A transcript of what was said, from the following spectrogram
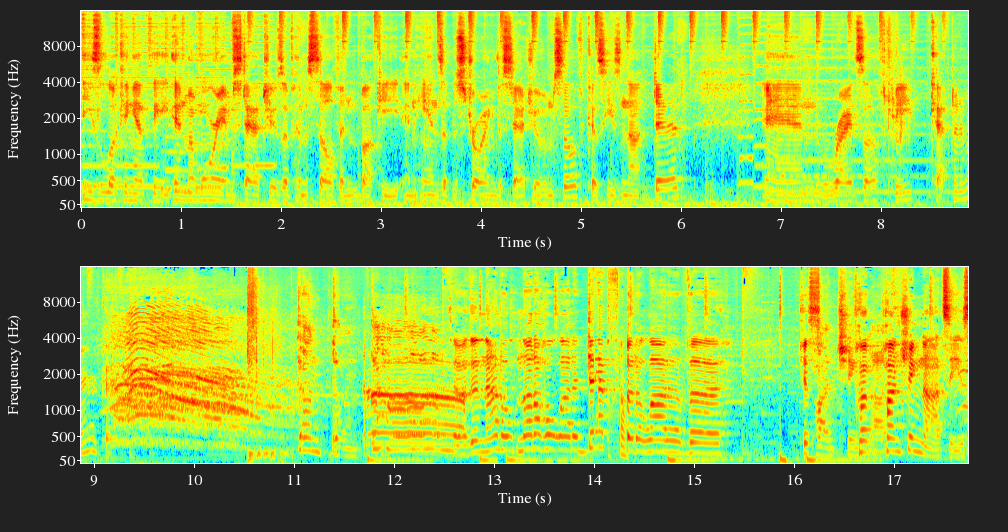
he's looking at the in memoriam statues of himself and Bucky, and he ends up destroying the statue of himself because he's not dead, and rides off to be Captain America. Dun dun dun. So then not a, not a whole lot of depth, but a lot of uh, just Punching pun- Nazis. punching Nazis.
